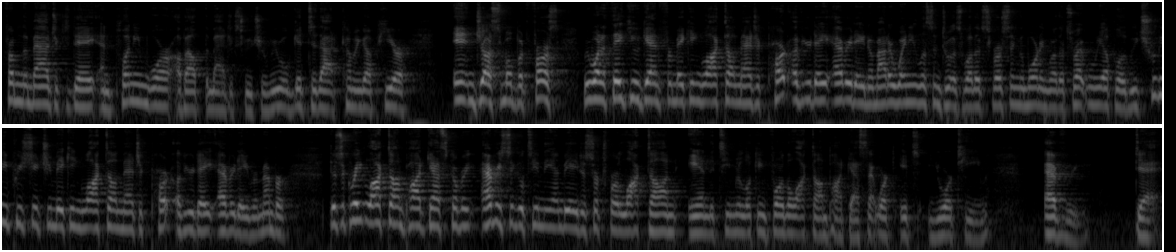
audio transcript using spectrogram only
from the Magic today, and plenty more about the Magic's future. We will get to that coming up here in just a moment. But first, we want to thank you again for making Locked On Magic part of your day every day, no matter when you listen to us, whether it's first thing in the morning, whether it's right when we upload. We truly appreciate you making Locked On Magic part of your day every day. Remember, there's a great Locked On podcast covering every single team in the NBA. Just search for Locked On and the team you're looking for, the Locked On Podcast Network. It's your team every day.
